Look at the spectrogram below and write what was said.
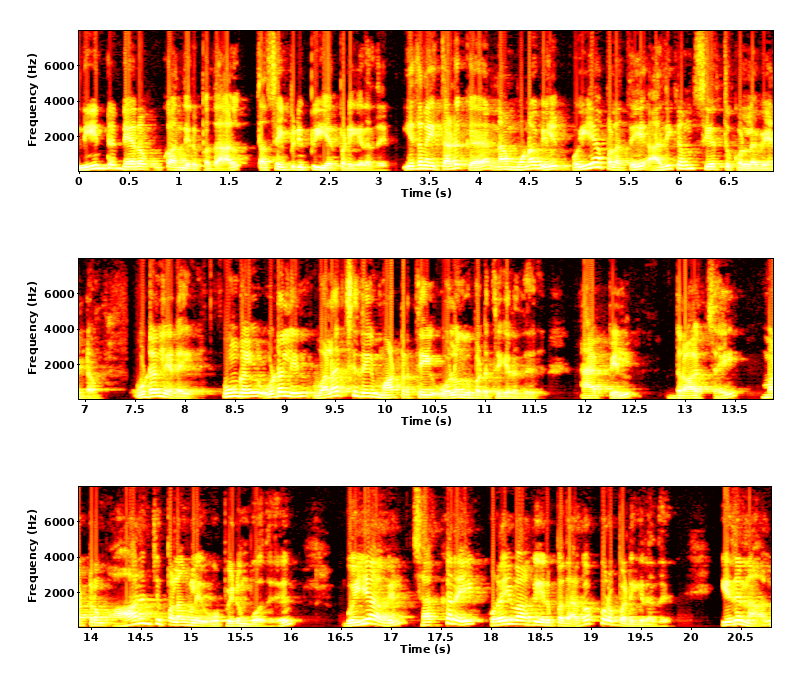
நீண்ட நேரம் உட்கார்ந்திருப்பதால் தசைப்பிடிப்பு ஏற்படுகிறது. இதனை தடுக்க நம் உணவில் கொய்யா பழத்தை அதிகம் சேர்த்து கொள்ள வேண்டும். உடல் எடை உங்கள் உடலின் வளர்ச்சிதை மாற்றத்தை ஒழுங்குபடுத்துகிறது. ஆப்பிள் திராட்சை மற்றும் ஆரஞ்சு பழங்களை ஒப்பிடும்போது கொய்யாவில் சர்க்கரை குறைவாக இருப்பதாக கூறப்படுகிறது. இதனால்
